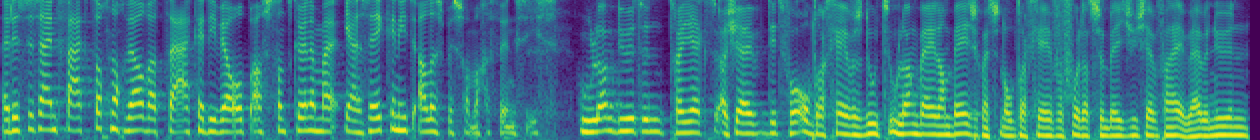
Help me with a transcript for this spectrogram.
Uh, dus er zijn vaak toch nog wel wat taken die wel op afstand kunnen, maar ja, zeker niet alles bij sommige functies. Hoe lang duurt een traject als jij dit voor opdrachtgevers doet? Hoe lang ben je dan bezig met zijn opdrachtgever voordat ze een beetje iets hebben van hé, hey, we hebben nu een,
